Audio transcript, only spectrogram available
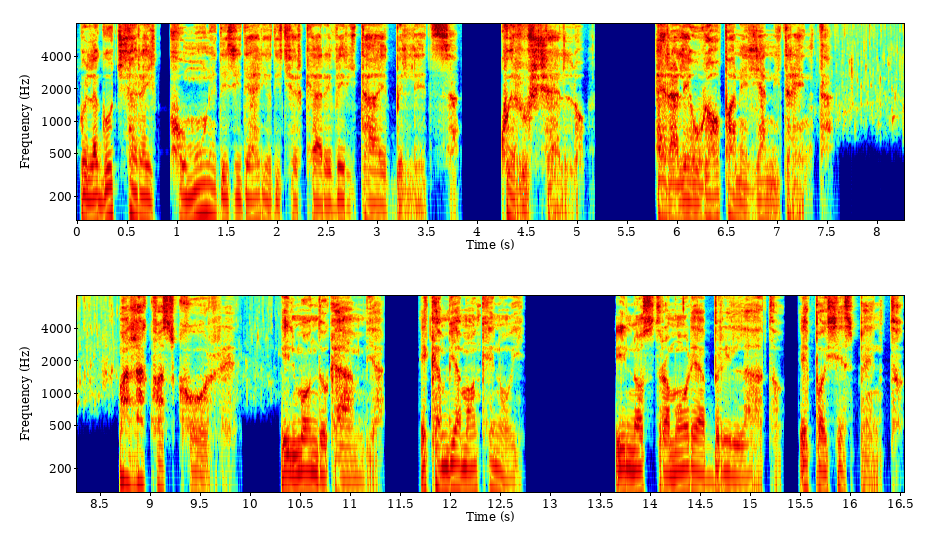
Quella goccia era il comune desiderio di cercare verità e bellezza. Quel ruscello era l'Europa negli anni Trenta. Ma l'acqua scorre il mondo cambia e cambiamo anche noi. Il nostro amore ha brillato e poi si è spento,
